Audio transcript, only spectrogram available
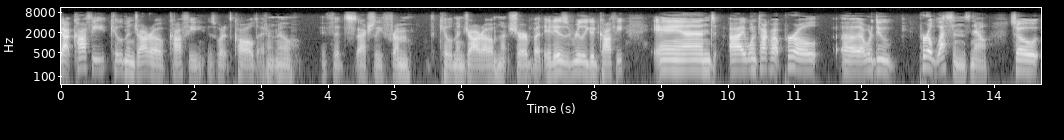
Got coffee. Kilimanjaro coffee is what it's called. I don't know if it's actually from Kilimanjaro. I'm not sure, but it is really good coffee. And I want to talk about Perl. Uh, I want to do Perl lessons now. So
